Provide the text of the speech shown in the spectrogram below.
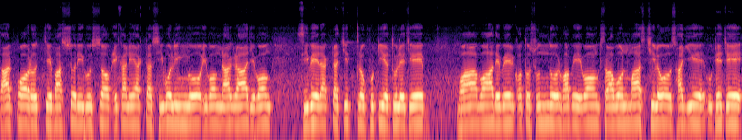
তারপর হচ্ছে বাৎসরিক উৎসব। এখানে একটা শিবলিঙ্গ এবং নাগরাজ এবং শিবের একটা চিত্র ফুটিয়ে তুলেছে। মহা, মহাদেবের কত সুন্দরভাবে এবং শ্রাবণ মাস ছিল, সাজিয়ে উঠেছে।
